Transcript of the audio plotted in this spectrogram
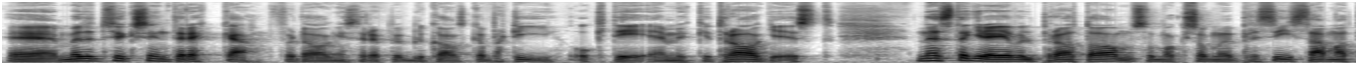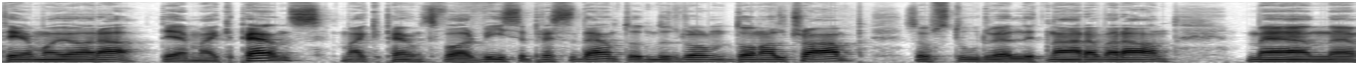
Eh, men det tycks inte räcka för dagens republikanska parti och det är mycket tragiskt. Nästa grej jag vill prata om, som också har med precis samma tema att göra, det är Mike Pence. Mike Pence var vicepresident under Donald Trump, som stod väldigt nära varann. Men eh,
